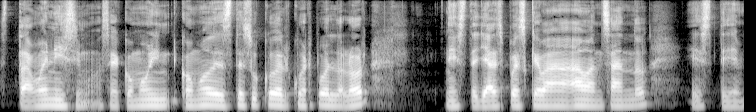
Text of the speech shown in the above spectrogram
está buenísimo. O sea, como, como de este Zuko del cuerpo del dolor, este, ya después que va avanzando, este,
